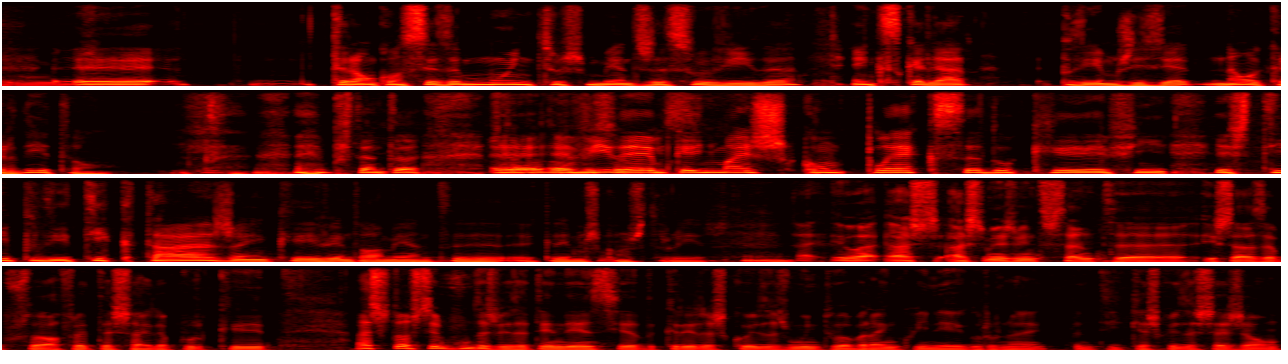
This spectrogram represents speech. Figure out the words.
Uh, terão com certeza muitos momentos da sua vida em que se calhar podíamos dizer não acreditam Portanto, a, a vida é um bocadinho mais complexa do que, enfim, este tipo de etiquetagem que eventualmente queremos construir. Ah, eu acho, acho mesmo interessante uh, isto a dizer, professor Alfredo Teixeira, porque acho que nós temos muitas vezes a tendência de querer as coisas muito a branco e negro, não é? E que as coisas sejam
